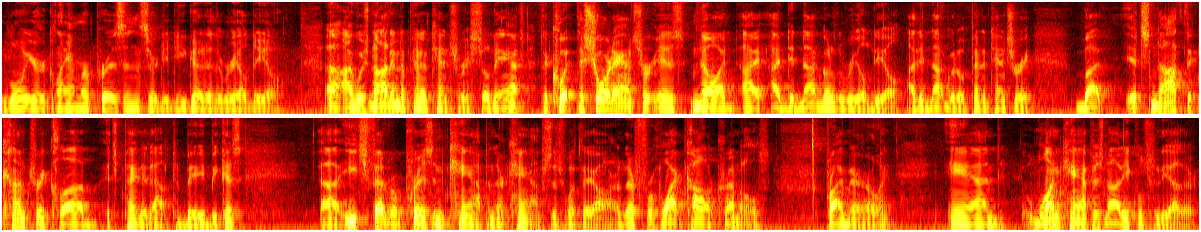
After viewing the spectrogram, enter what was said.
lawyer glamour prisons, or did you go to the real deal? Uh, I was not in the penitentiary, so the answer, the quick, the short answer is no. I, I, I did not go to the real deal. I did not go to a penitentiary, but it's not the country club it's painted out to be because uh, each federal prison camp, and their camps is what they are. They're for white collar criminals, primarily, and one camp is not equal to the other.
